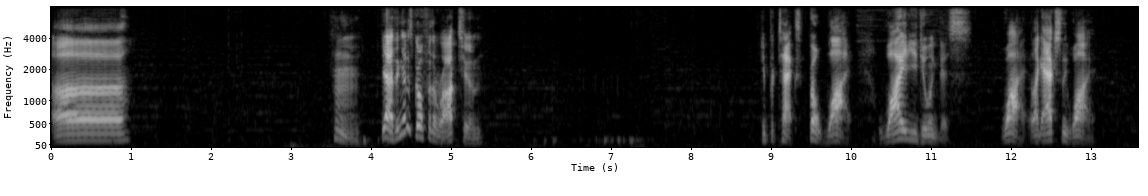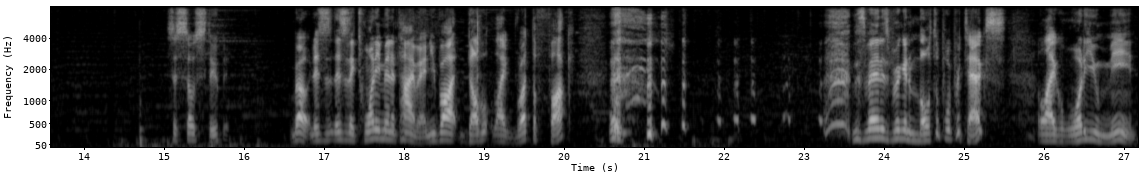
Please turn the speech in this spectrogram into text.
Uh... Hmm. Yeah, I think I just go for the Rock Tomb. He protects. Bro, why? Why are you doing this? Why? Like, actually, why? This is so stupid. Bro, this is this is a 20 minute timer and you brought double like what the fuck? this man is bringing multiple protects? Like what do you mean?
